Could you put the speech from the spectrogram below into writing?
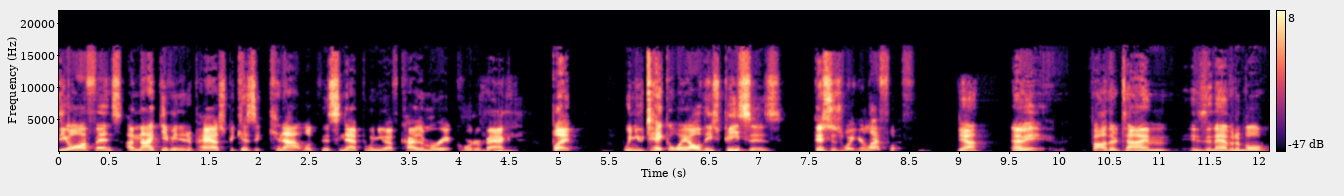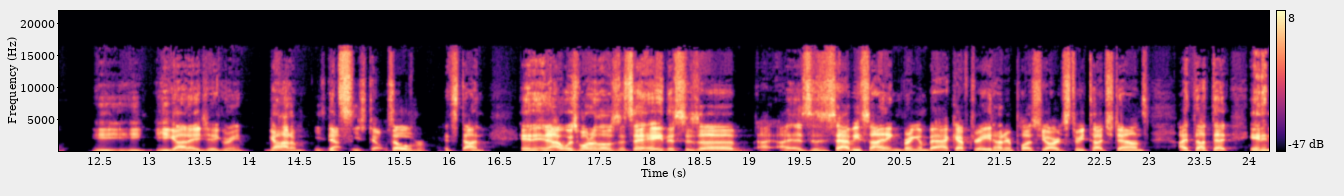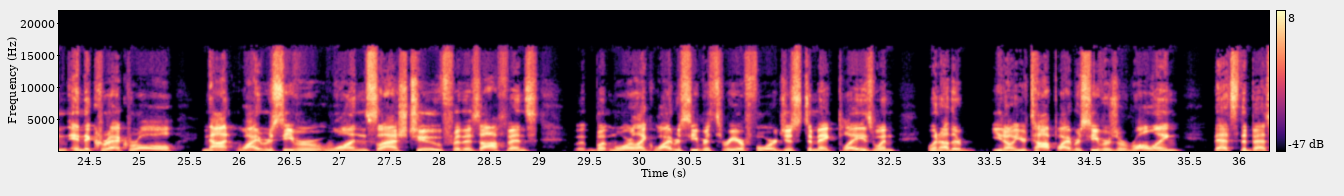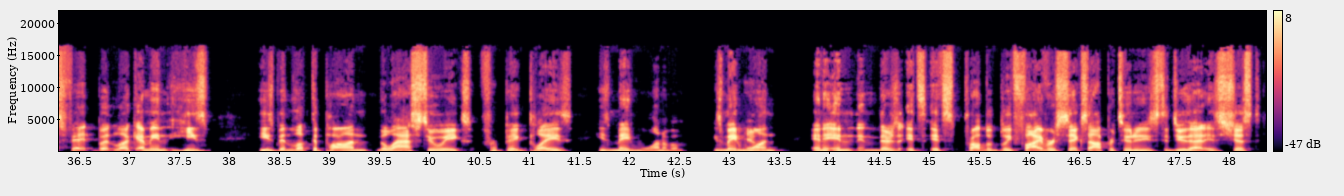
the offense, I'm not giving it a pass because it cannot look this inept when you have Kyler Murray at quarterback. But when you take away all these pieces, this is what you're left with. Yeah. I mean, father time is inevitable. He he he got AJ Green. Got him. He's done. It's, He's toast. it's over. It's done. And and I was one of those that say, hey, this is a is this a savvy signing? Bring him back after 800 plus yards, three touchdowns. I thought that in in the correct role, not wide receiver one slash two for this offense, but more like wide receiver three or four, just to make plays when when other you know your top wide receivers are rolling. That's the best fit. But look, I mean, he's he's been looked upon the last two weeks for big plays. He's made one of them. He's made Yeah. one, and, and and there's it's it's probably five or six opportunities to do that. It's just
